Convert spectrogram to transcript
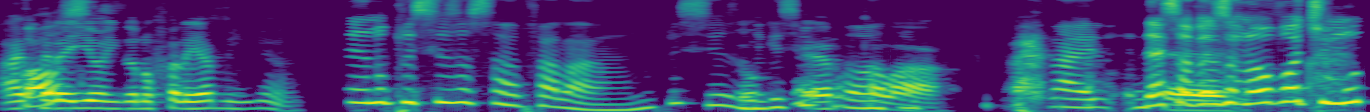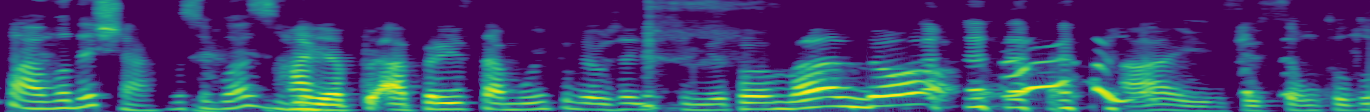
Ai, Qual peraí, eu ainda não falei a minha. Eu não precisa só falar, não precisa, Eu ninguém se quero importa. falar. Vai, dessa É. vez eu não vou te mutar, eu vou deixar, vou ser boazinha. Ai, a, a Pris tá muito meu jeitinho, eu tô amando! Ai, vocês são tudo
